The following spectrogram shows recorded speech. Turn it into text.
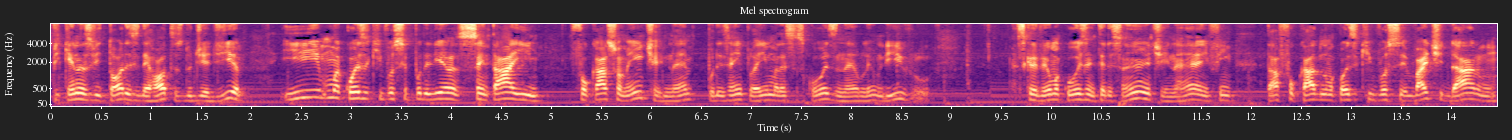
pequenas vitórias e derrotas do dia a dia. E uma coisa que você poderia sentar e focar somente, né? Por exemplo, aí uma dessas coisas, né? Ler um livro, escrever uma coisa interessante, né? Enfim, tá focado numa coisa que você vai te dar um,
